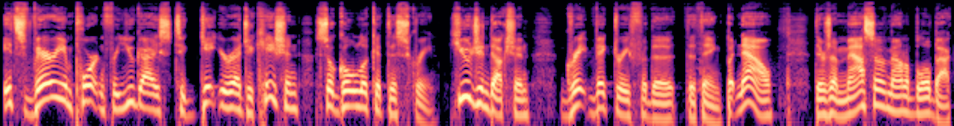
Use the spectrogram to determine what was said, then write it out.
it's very important for you guys to get your education, so go look at this screen. Huge induction, great victory for the, the thing. But now there's a massive amount of blowback.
